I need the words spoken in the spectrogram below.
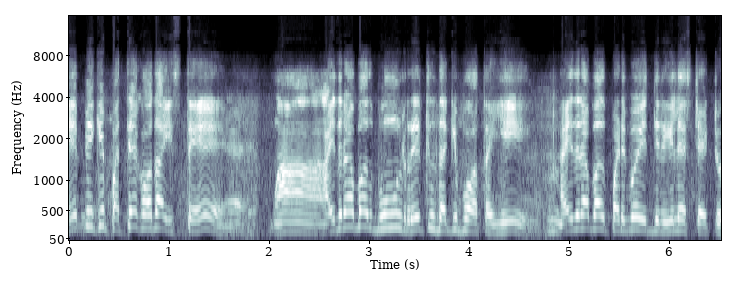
ఏపీకి ప్రత్యేక హోదా ఇస్తే మా హైదరాబాద్ భూములు రేట్లు తగ్గిపోతాయి హైదరాబాద్ పడిపోయిద్ది రియల్ ఎస్టేట్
